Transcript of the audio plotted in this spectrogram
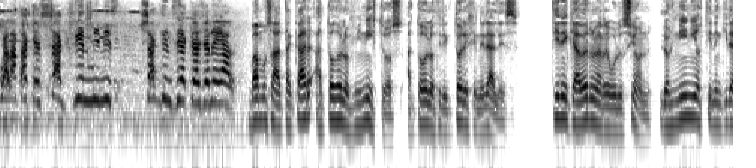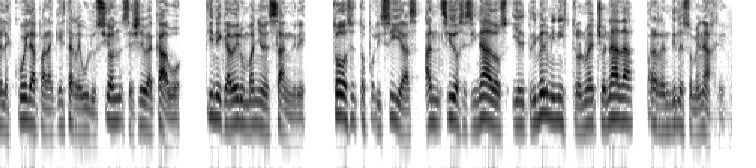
Vamos a atacar a todos los ministros, a todos los directores generales. Tiene que haber una revolución. Los niños tienen que ir a la escuela para que esta revolución se lleve a cabo. Tiene que haber un baño de sangre. Todos estos policías han sido asesinados y el primer ministro no ha hecho nada para rendirles homenaje.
